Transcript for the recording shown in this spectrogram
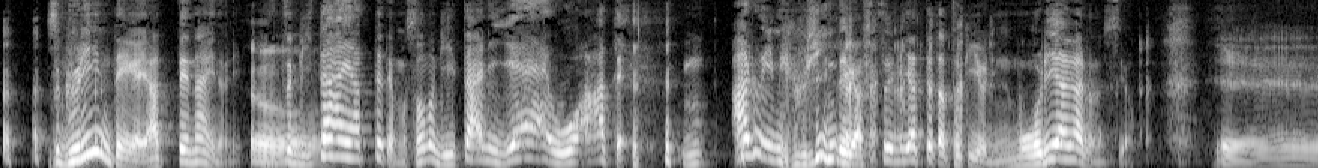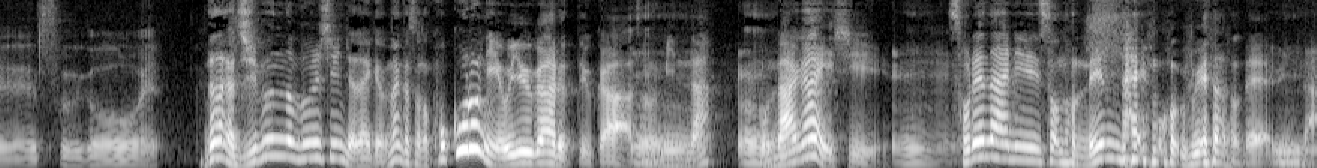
グリーンデーがやってないのに。うん。ギターやっててもそのギターに「イエーイうわ!」って。んある意味グリーンデーが普通にやってた時より盛り上がるんですよ。へえすごい。だから自分の分身じゃないけどなんかその心に余裕があるっていうかそのみんな。うん。もう長いしうん。それなりにその年代も上なのでみんな。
